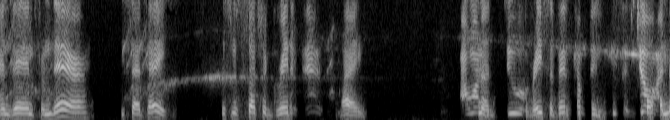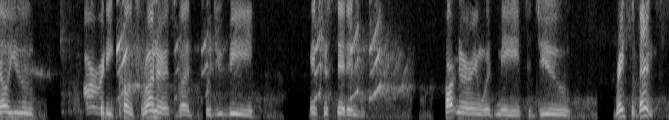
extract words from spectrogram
And then from there, he said, Hey, this was such a great event. Like, I want to do a race event company. He said, Joe, I know you already coach runners, but would you be interested in partnering with me to do race events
